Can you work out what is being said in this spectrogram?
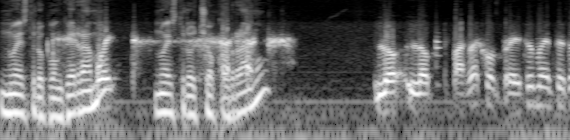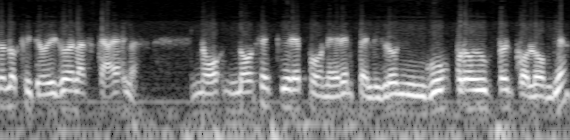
¿Nuestro Ponqué Ramo? Pues- ¿Nuestro Chocorramo? Lo, lo que pasa con precisamente eso es lo que yo digo de las cadenas. No, no se quiere poner en peligro ningún producto en Colombia.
